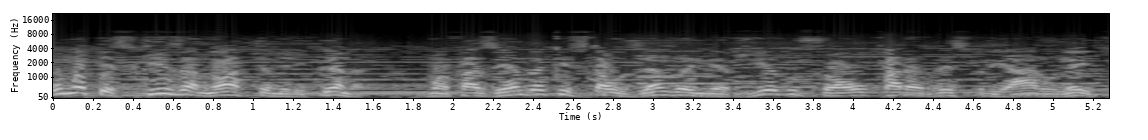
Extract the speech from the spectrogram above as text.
Uma pesquisa norte-americana, uma fazenda que está usando a energia do sol para resfriar o leite.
